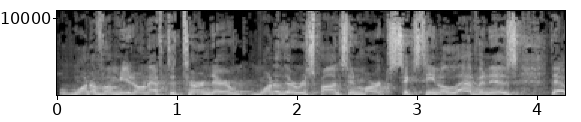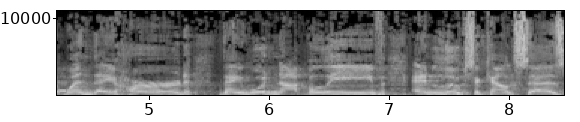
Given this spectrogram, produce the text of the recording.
one of them, you don't have to turn there, one of their response in Mark 16, 11 is that when they heard, they would not believe. And Luke's account says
